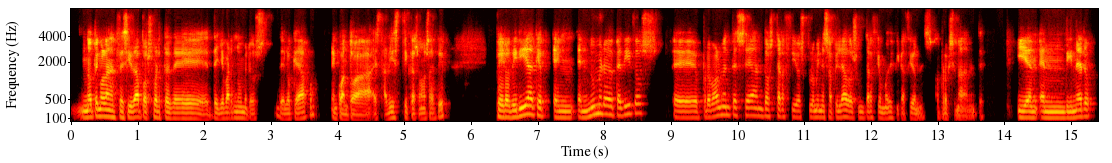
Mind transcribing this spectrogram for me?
no tengo la necesidad, por suerte, de, llevar números de lo que hago en cuanto a estadísticas, vamos a decir. Pero diría que en, número de pedidos eh, probablemente sean dos tercios plumines apilados, un tercio modificaciones aproximadamente. Y en, en dinero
